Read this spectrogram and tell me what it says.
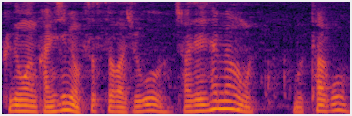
그동안 관심이 없었어 가지고 자세히 설명을 못, 못하고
